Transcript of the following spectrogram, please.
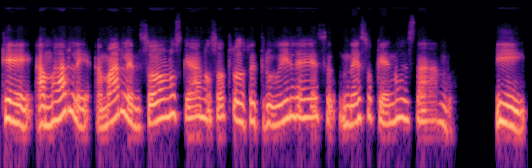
que amarle, amarle. Solo nos queda a nosotros retribuirle eso, eso que Él nos está dando. Y,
